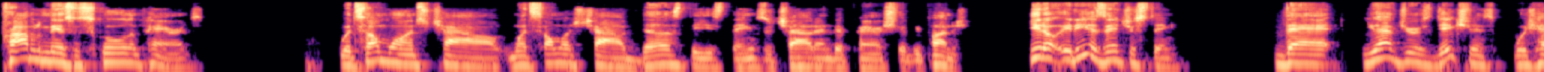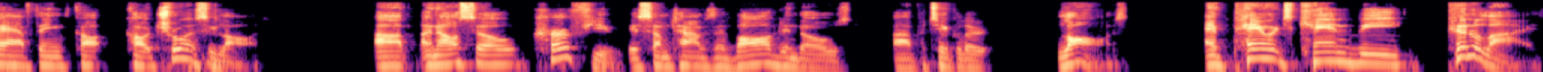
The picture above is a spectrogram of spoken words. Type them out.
Problem is with school and parents, with someone's child, when someone's child does these things, the child and their parents should be punished. You know, it is interesting that you have jurisdictions which have things called, called truancy laws. Uh, and also, curfew is sometimes involved in those uh, particular laws. And parents can be penalized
